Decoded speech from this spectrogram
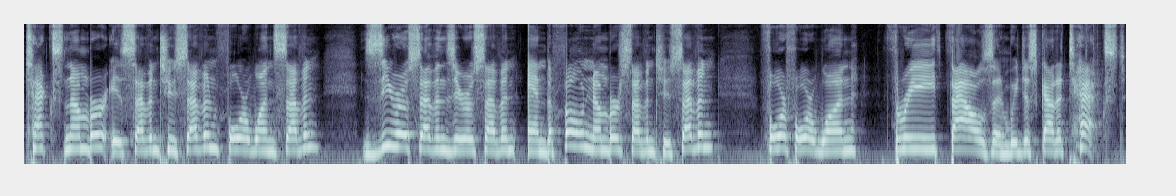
text number is 727 417 0707 and the phone number 727 441 3000. We just got a text.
